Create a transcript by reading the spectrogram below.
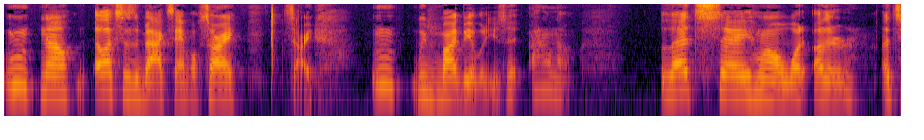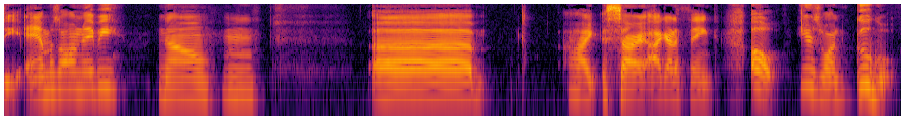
Mm, no, Alexa's a bad example. Sorry, sorry. Mm, we might be able to use it. I don't know. Let's say, well, what other? Let's see, Amazon maybe. No. Hmm. Uh, I sorry, I gotta think. Oh, here's one. Google.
